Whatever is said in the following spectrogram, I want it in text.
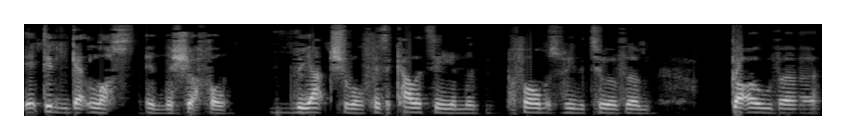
It didn't get lost in the shuffle. The actual physicality and the performance between the two of them got over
